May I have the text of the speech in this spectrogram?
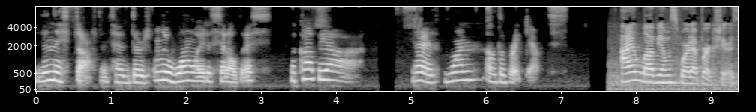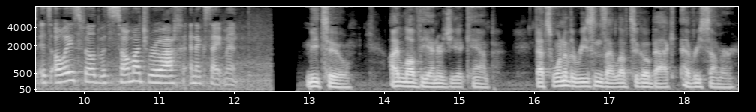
Then they stopped and said, There's only one way to settle this Maccabiah. That is one of the breakouts. I love Yom Sport at Berkshires. It's always filled with so much ruach and excitement. Me too. I love the energy at camp. That's one of the reasons I love to go back every summer.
